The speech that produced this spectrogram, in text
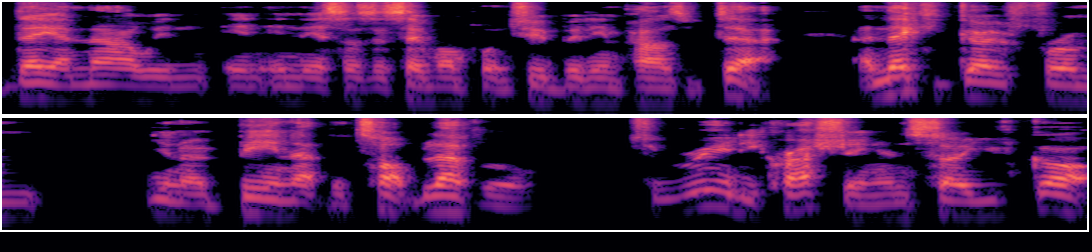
they are now in, in, in this, as I say, 1.2 billion pounds of debt, and they could go from you know being at the top level to really crashing. And so you've got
